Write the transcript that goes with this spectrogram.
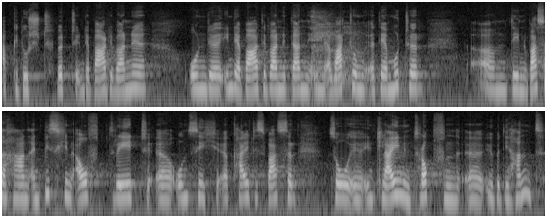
abgeduscht wird in der Badewanne und in der Badewanne dann in Erwartung der Mutter ähm, den Wasserhahn ein bisschen aufdreht und sich kaltes Wasser so in kleinen Tropfen über die Hand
